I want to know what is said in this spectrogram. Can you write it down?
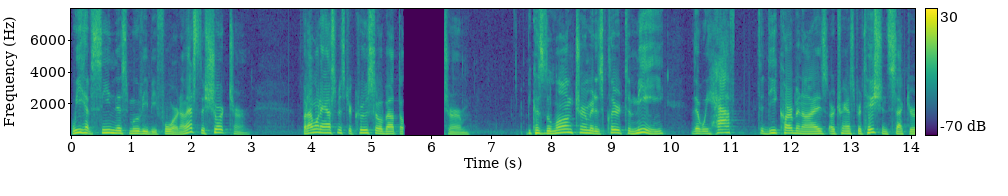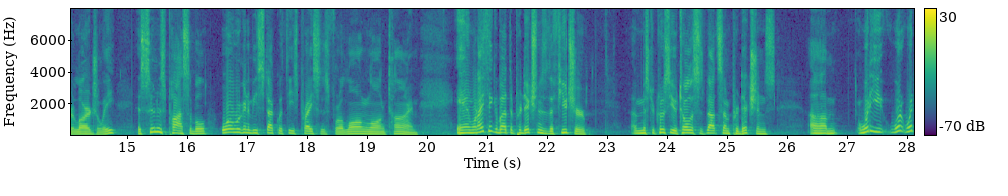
We have seen this movie before. Now, that's the short term. But I want to ask Mr. Caruso about the long term, because the long term, it is clear to me that we have to decarbonize our transportation sector largely as soon as possible, or we're going to be stuck with these prices for a long, long time. And when I think about the predictions of the future, uh, Mr. You told us about some predictions. Um, what, do you, what, what,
